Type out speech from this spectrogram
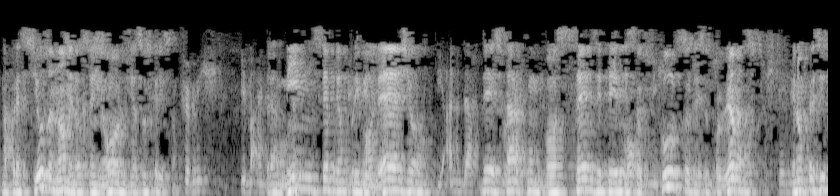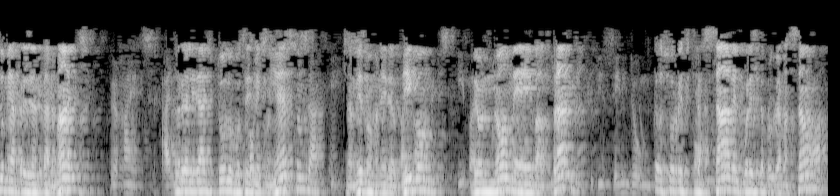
no precioso nome do Senhor Jesus Cristo. Para mim, sempre é um privilégio de estar com vocês e ter esses cultos, esses programas. Eu não preciso me apresentar mais. Na realidade, todos vocês me conhecem. Da mesma maneira, eu digo: meu nome é Eva Frank. Eu sou responsável por esta programação.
